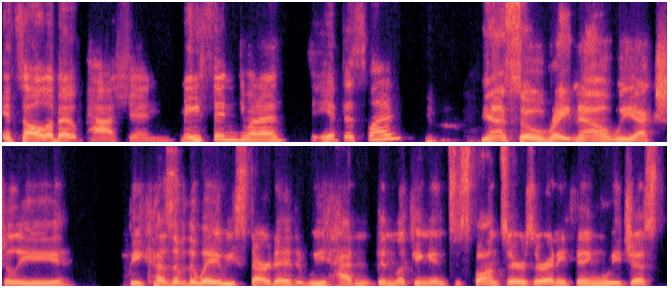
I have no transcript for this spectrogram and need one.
It's all about passion. Mason, you want to hit this one? Yeah. So right now we actually because of the way we started, we hadn't been looking into sponsors or anything. We just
